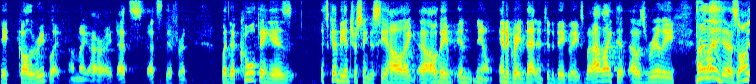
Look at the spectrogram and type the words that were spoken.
they call the replay. I'm like, all right, that's that's different. But the cool thing is, it's going to be interesting to see how like how they in, you know integrate that into the big leagues. But I liked it. I was really, I Really? liked it as long as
